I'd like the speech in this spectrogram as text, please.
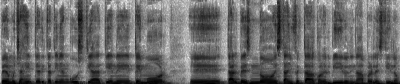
pero mucha gente ahorita tiene angustia, tiene temor, eh, tal vez no está infectada con el virus ni nada por el estilo,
